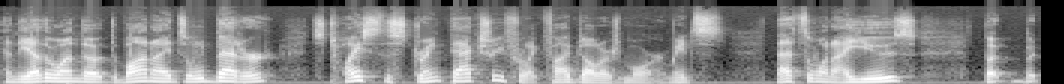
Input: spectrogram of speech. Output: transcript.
and the other one, the, the Bonide's a little better. It's twice the strength actually for like five dollars more. I mean, it's that's the one I use. But but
